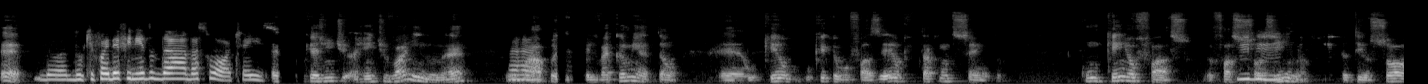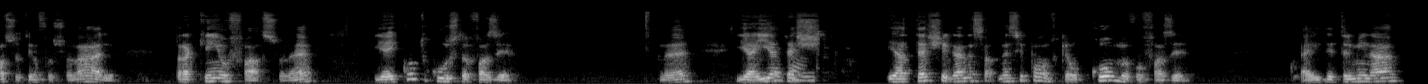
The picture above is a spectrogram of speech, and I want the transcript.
É. Do, do que foi definido da, da SWOT, é isso. É porque a gente, a gente vai indo, né? O uhum. mapa, ele vai caminhando. Então, é, o, que eu, o que, que eu vou fazer, o que está acontecendo. Com quem eu faço? Eu faço uhum. sozinho? Eu tenho sócio, eu tenho funcionário? Para quem eu faço, né? E aí, quanto custa fazer? Né? E aí, é até, e até chegar nessa, nesse ponto, que é o como eu vou fazer. Aí, determinar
